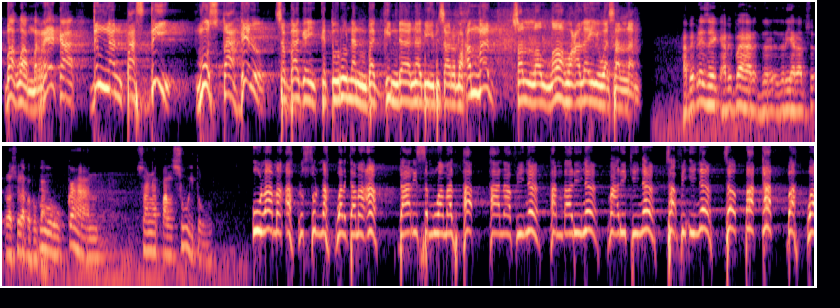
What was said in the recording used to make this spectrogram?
bahwa mereka dengan pasti mustahil sebagai keturunan baginda Nabi besar Muhammad sallallahu alaihi wasallam. Habib Rizik, Habib Bahar dari Rasul apa bukan? Bukan. Sangat palsu itu. Ulama ahlus sunnah wal jamaah dari semua madhab Hanafinya, Hambalinya, Malikinya, Syafi'inya sepakat bahwa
